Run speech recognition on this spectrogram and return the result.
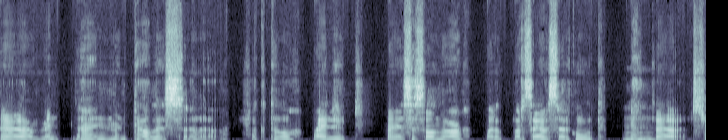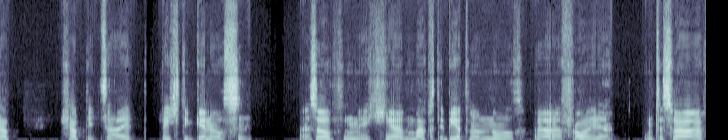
äh, men ein mentales äh, Faktor, weil meine Saison war, war, war sehr, sehr gut mhm. und äh, ich habe ich hab die Zeit richtig genossen. Also für mich äh, machte Biathlon nur Freude und es war,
